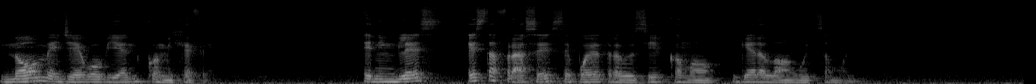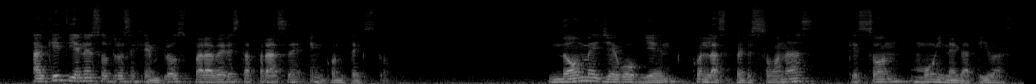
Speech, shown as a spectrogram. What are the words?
No me llevo bien con mi jefe. En inglés, esta frase se puede traducir como get along with someone. Aquí tienes otros ejemplos para ver esta frase en contexto. No me llevo bien con las personas que son muy negativas.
